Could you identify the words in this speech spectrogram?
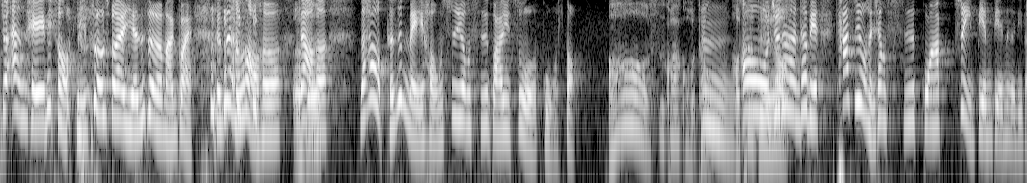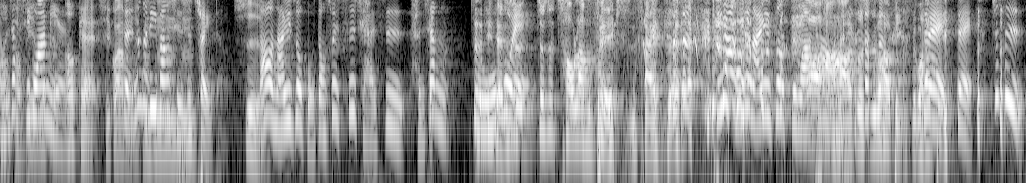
就暗黑料理做出来颜色蛮怪，可是很好喝，很好喝。然后，可是美红是用丝瓜去做果冻。哦，丝瓜果冻，嗯，好特别哦，哦，我觉得很特别。它是用很像丝瓜最边边那个地方，很像西瓜棉。OK，西瓜棉，对，那个地方其实是脆的，是。然后拿去做果冻，所以吃起来是很像芦荟，就是超浪费食材的。其他我们就拿去做丝瓜 哦，好好做丝瓜饼，丝瓜饼，对对，就是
